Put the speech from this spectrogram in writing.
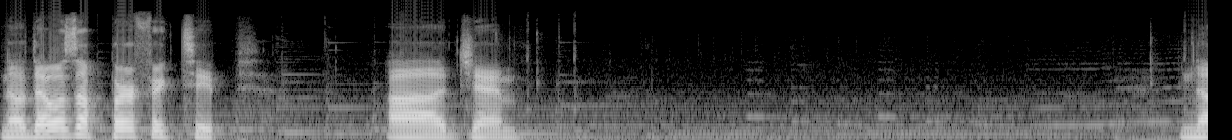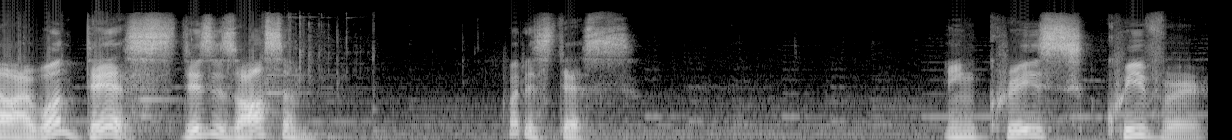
No, that was a perfect tip, uh, Gem. No, I want this. This is awesome. What is this? Increase quiver.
